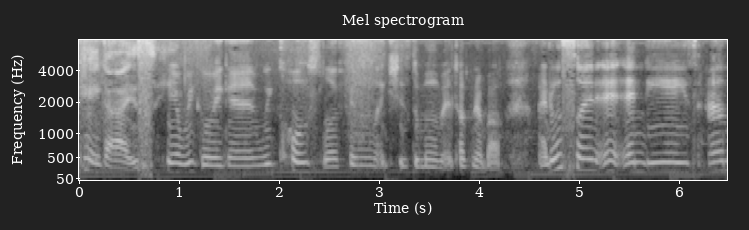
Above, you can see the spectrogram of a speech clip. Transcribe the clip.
Hey guys, here we go again. We love feeling like she's the moment talking about I don't sign NDAs. I'm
